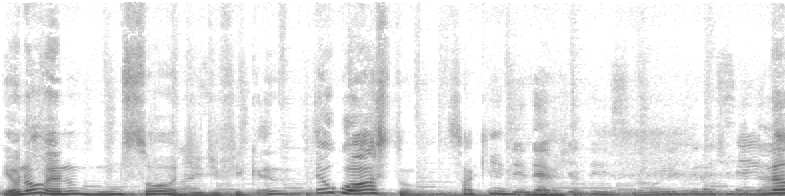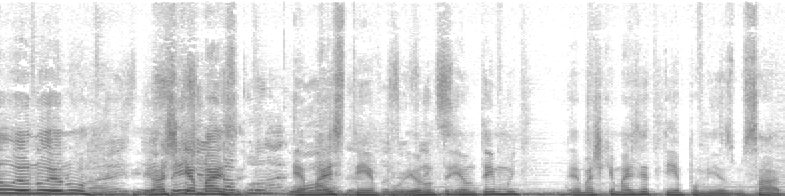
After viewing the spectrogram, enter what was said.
Eu não, eu não, não sou de, de ficar. Eu gosto. Só que. Tem déficit de atenção e hiperatividade. Não, eu não, eu não. Mas, Eu acho que é mais. tá É mais tempo. Eu não, eu não tenho muito. Eu acho que é mais é tempo mesmo, sabe?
